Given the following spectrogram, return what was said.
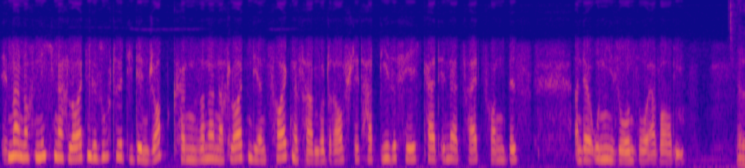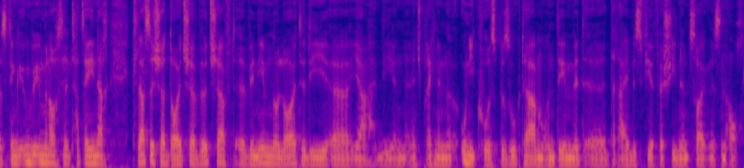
immer noch nicht nach Leuten gesucht wird, die den Job können, sondern nach Leuten, die ein Zeugnis haben, wo drauf steht, hat diese Fähigkeit in der Zeit von bis an der Uni so und so erworben. Ja, das klingt irgendwie immer noch tatsächlich nach klassischer deutscher Wirtschaft. Äh, wir nehmen nur Leute, die äh, ja, die einen entsprechenden Unikurs besucht haben und dem mit äh, drei bis vier verschiedenen Zeugnissen auch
